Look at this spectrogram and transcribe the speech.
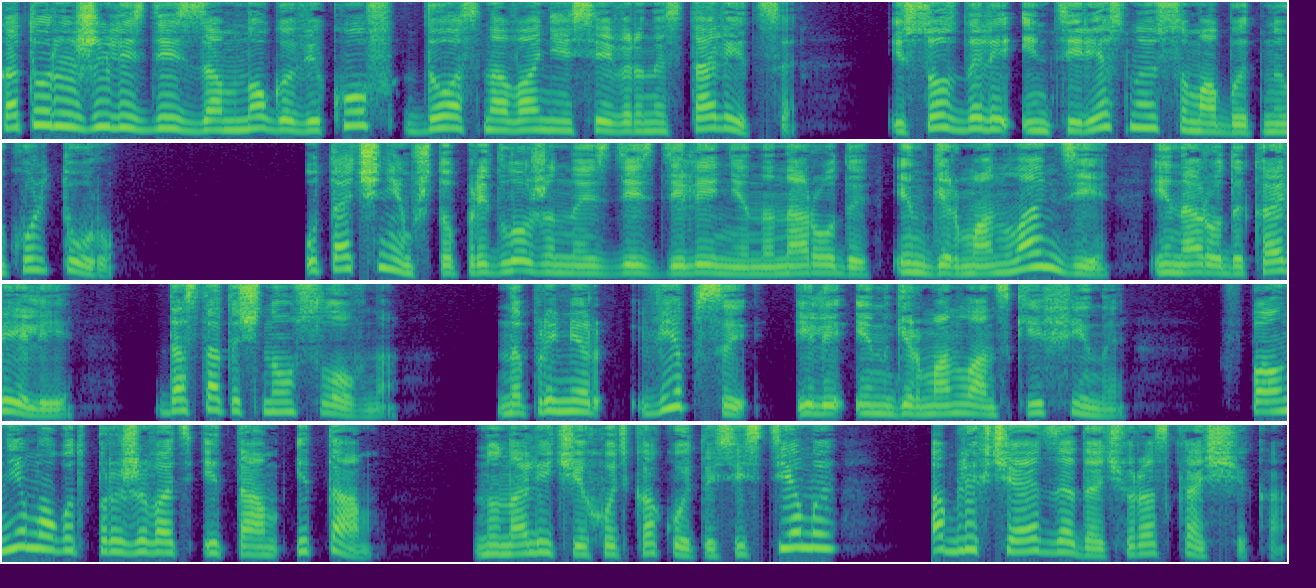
которые жили здесь за много веков до основания северной столицы и создали интересную самобытную культуру. Уточним, что предложенное здесь деление на народы Ингерманландии и народы Карелии достаточно условно. Например, вепсы или ингерманландские финны вполне могут проживать и там, и там, но наличие хоть какой-то системы облегчает задачу рассказчика.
